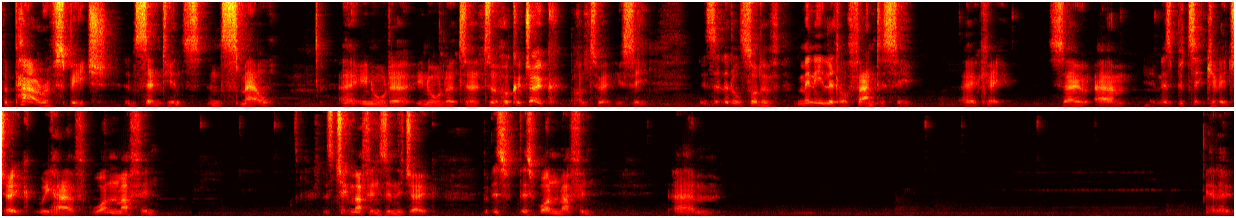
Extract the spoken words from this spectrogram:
the power of speech and sentience and smell uh, in order in order to, to hook a joke onto it. You see, it's a little sort of mini little fantasy. Okay, so um, in this particular joke, we have one muffin. There's two muffins in the joke, but this this one muffin. Um, hello.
